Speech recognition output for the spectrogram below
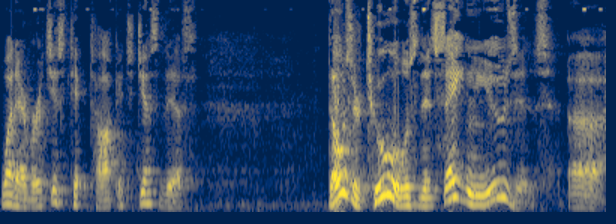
whatever. It's just TikTok. It's just this. Those are tools that Satan uses uh,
